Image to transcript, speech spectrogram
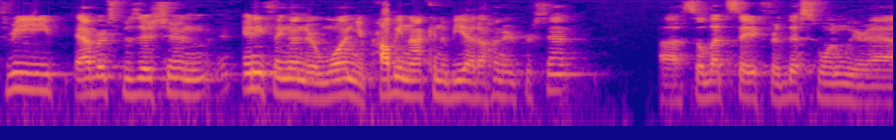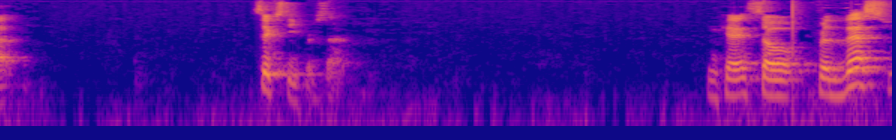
three average position, anything under one, you're probably not going to be at 100%. Uh, so let's say for this one we're at 60%. Okay, so for this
